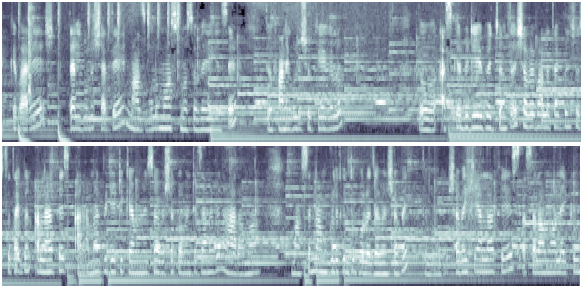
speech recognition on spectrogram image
একেবারে তেলগুলোর সাথে মাছগুলো মচমচো হয়ে গেছে। তো পানিগুলো শুকিয়ে গেল। তো আজকের ভিডিও এই পর্যন্ত সবাই ভালো থাকবেন, সুস্থ থাকবেন। আল্লাহ হাফেজ। আর আমার ভিডিওটি কেমন হয়েছে অবশ্যই কমেন্টে জানাবেন। আর আমার মাছের নামগুলো কিন্তু বলে যাবেন সবাই। তো সবাইকে আল্লাহ হাফেজ। আসসালামু আলাইকুম।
